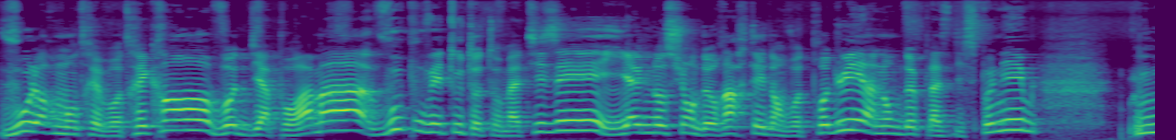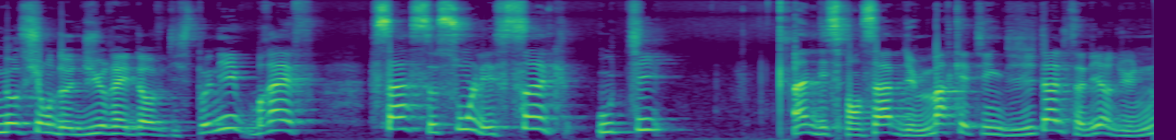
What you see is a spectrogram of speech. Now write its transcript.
vous leur montrez votre écran, votre diaporama, vous pouvez tout automatiser, il y a une notion de rareté dans votre produit, un nombre de places disponibles, une notion de durée d'offre disponible, bref, ça ce sont les cinq outils indispensables du marketing digital, c'est-à-dire d'une,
